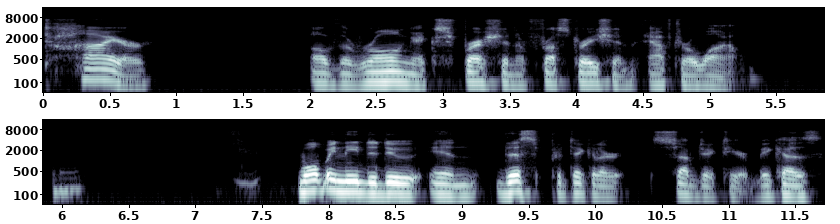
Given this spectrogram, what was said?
tire of the wrong expression of frustration after a while. What we need to do in this particular subject here, because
